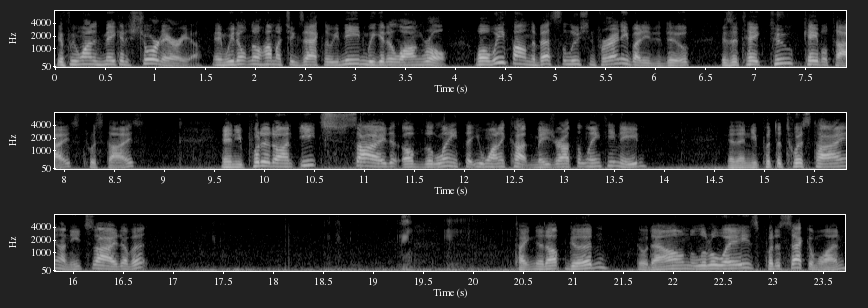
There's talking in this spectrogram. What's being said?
if we want to make it a short area and we don't know how much exactly we need and we get a long roll? Well, we found the best solution for anybody to do is to take two cable ties, twist ties, and you put it on each side of the length that you want to cut. Measure out the length you need, and then you put the twist tie on each side of it. Tighten it up good. Go down a little ways, put a second one.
